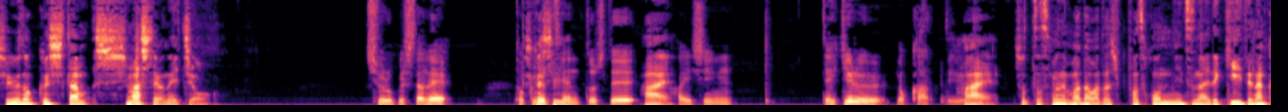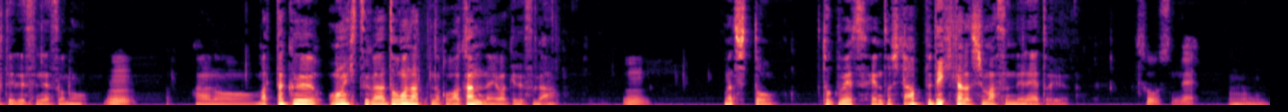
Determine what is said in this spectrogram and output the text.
収録した、しましたよね、一応。収録したね、特別編としてはい。配信できるのかっていう。はい。ちょっとすみません。まだ私パソコンにつないで聞いてなくてですね、その、うん。あの、全く音質がどうなってるのかわかんないわけですが、うん。まあちょっと、特別編としてアップできたらしますんでね、という。そうですね。うん。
